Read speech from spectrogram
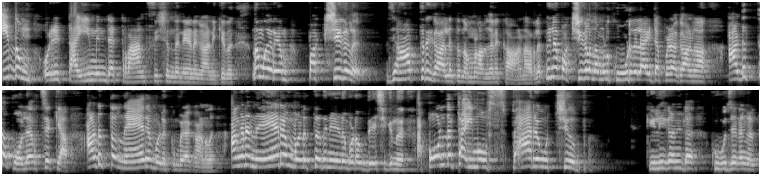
ഇതും ഒരു ടൈമിന്റെ ട്രാൻസിഷൻ തന്നെയാണ് കാണിക്കുന്നത്. നമുക്കറിയാം പക്ഷികൾ രാത്രി കാലത്ത് നമ്മൾ അങ്ങനെ കാണാറില്ല. പിന്നെ പക്ഷികളെ നമ്മൾ കൂടുതലായിട്ട് എപ്പോഴാണ് കാണുക? അടുത്ത പുലർച്ചയ്ക്കാ. അടുത്ത നേരം വെളുക്കുമ്പോഴാണ് കാണുന്നത്. അങ്ങനെ നേരം വെളുത്തതിനെയാണ് ഇവിടെ ഉദ്ദേശിക്കുന്നത്. അപ്പോൾ the time of sparrow chirp കിളികളുടെ കൂജനങ്ങൾ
